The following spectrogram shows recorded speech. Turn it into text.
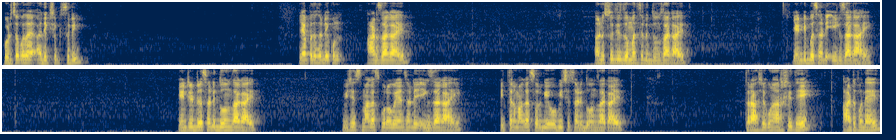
पुढचं पद आहे अधीक्षक स्त्री या पदासाठी एकूण आठ जागा आहेत. अनुसूचित जमातीसाठी दोन जागा आहेत. एन टी बससाठी एक जागा आहे. एन टी डीसाठी दोन जागा आहेत. विशेष मागासवर्गीयांसाठी एक जागा आहे. इतर मागासवर्गीय ओबीसीसाठी दोन जागा आहेत. तर असे कोण आरक्षित हे आठ पदे आहेत.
